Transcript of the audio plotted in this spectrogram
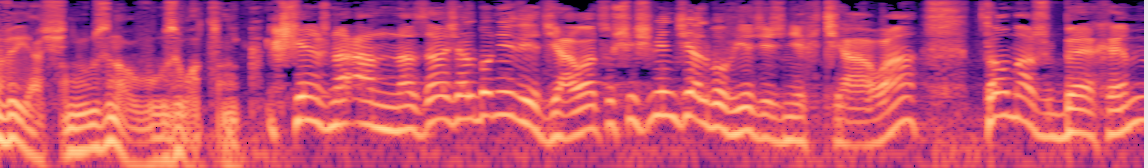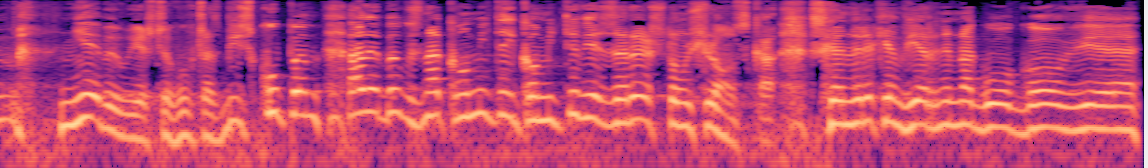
Wyjaśnił znowu złotnik. Księżna Anna zaś albo nie wiedziała, co się święci, albo wiedzieć nie chciała. Tomasz Bechem nie był jeszcze wówczas biskupem, ale był w znakomitej komitywie z resztą Śląska. Z Henrykiem Wiernym na Głogowie,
